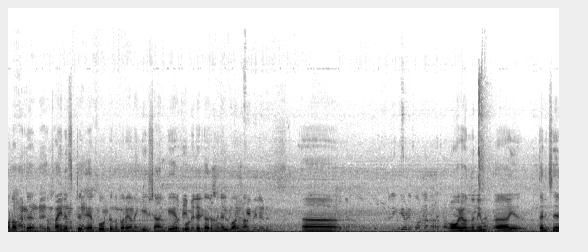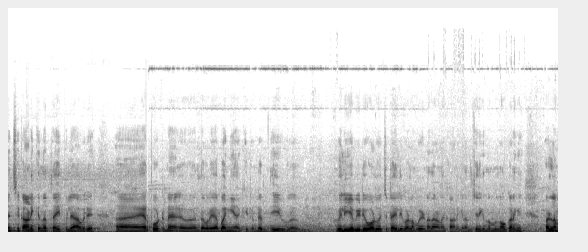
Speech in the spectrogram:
one of the finest airport എന്ന് പറയുകയാണെങ്കിൽ ഷാങ്കി എയർപോർട്ട് ടെർമിനൽ വൺ ആണ്. ഓരോന്നിനും ആ, തനിച്ച് തനിച്ച് കാണിക്കുന്ന ടൈപ്പിൽ അവർ എയർപോർട്ടിനെ എന്താ പറയുക ഭംഗിയാക്കിയിട്ടുണ്ട്. ഈ വലിയ വീഡിയോ വാൾ വെച്ചിട്ട് അതിൽ വെള്ളം വീഴുന്നതാണ് കാണിക്കുന്നത്. ശരിക്കും നമ്മൾ നോക്കുകയാണെങ്കിൽ വെള്ളം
